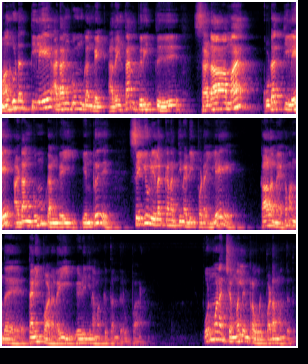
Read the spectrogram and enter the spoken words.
மகுடத்திலே அடங்கும் கங்கை. அதைத்தான் பிரித்து சடாம குடத்திலே அடங்கும் கங்கை என்று செய்யுள் இலக்கணத்தின் அடிப்படையிலே காலமேகம் அந்த தனிப்பாடலை எழுதி நமக்கு தந்திருப்பார். பொன்மனச் செம்மல் என்ற ஒரு படம் வந்தது.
